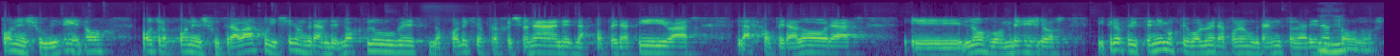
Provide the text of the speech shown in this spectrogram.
ponen su dinero, otros ponen su trabajo y hicieron grandes los clubes, los colegios profesionales, las cooperativas, las cooperadoras, eh, los bomberos, y creo que tenemos que volver a poner un granito de arena a todos.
